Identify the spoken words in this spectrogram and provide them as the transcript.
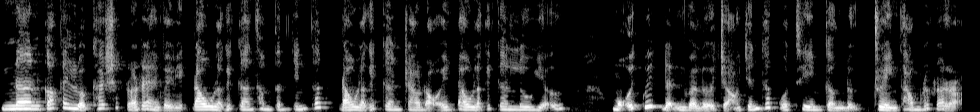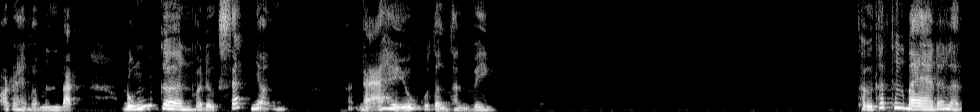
nên có cái luật hết sức rõ ràng về việc đâu là cái kênh thông tin chính thức, đâu là cái kênh trao đổi, đâu là cái kênh lưu giữ. Mỗi quyết định và lựa chọn chính thức của team cần được truyền thông rất là rõ ràng và minh bạch, đúng kênh và được xác nhận đã hiểu của từng thành viên. Thử thách thứ ba đó là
